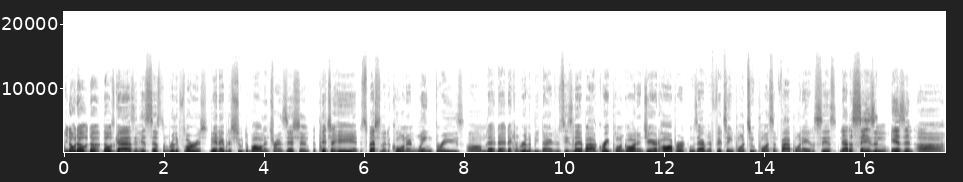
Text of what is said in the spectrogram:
you know, th- th- those guys in his system really flourish, being able to shoot the ball in transition, the pitch ahead, especially the corner and wing threes. Um, they, they, they can really be dangerous. He's led by a great point guard in Jared Harper, who's averaging 15 points and 5.8 assists. Now the season isn't uh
